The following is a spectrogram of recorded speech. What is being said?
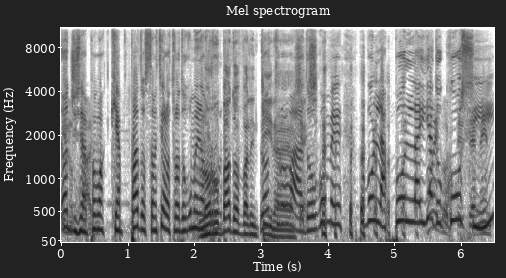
oggi si è proprio acchiappato stamattina, l'ho trovato come L'ho rubato a Valentina. L'ho trovato eh. come proprio l'appollaiato così.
